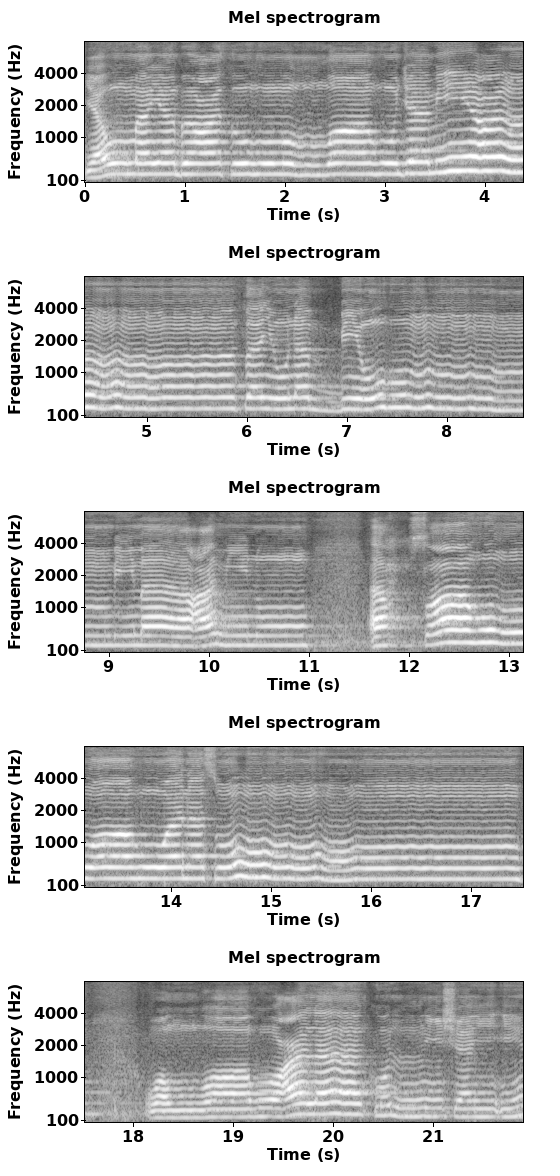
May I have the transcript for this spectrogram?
يوم يبعثهم الله جميعا فينبئهم بما عملوا. أحصاه الله ونسوه والله على كل شيء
